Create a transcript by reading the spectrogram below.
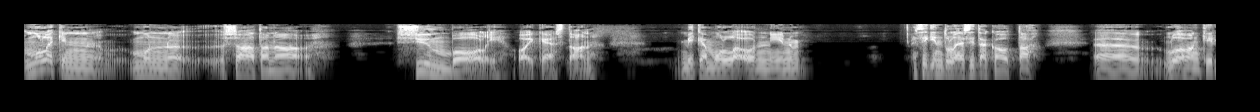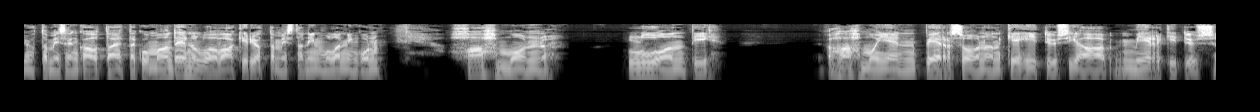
mullekin mun saatana symboli oikeastaan, mikä mulla on, niin sekin tulee sitä kautta, luovan kirjoittamisen kautta, että kun mä oon tehnyt luovaa kirjoittamista, niin mulla niin kuin hahmon luonti, hahmojen persoonan kehitys ja merkitys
